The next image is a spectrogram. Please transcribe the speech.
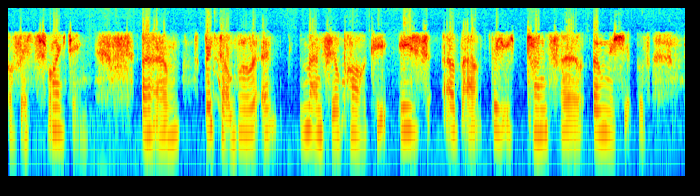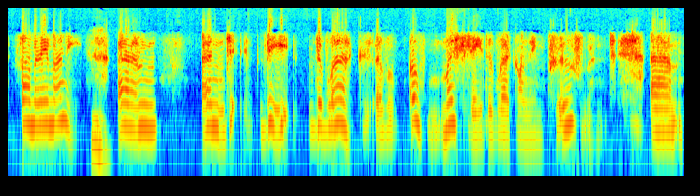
of its writing. Um, for example, uh, Mansfield Park is about the transfer ownership of family money. Hmm. Um, and the the work, uh, oh, mostly the work on improvement, um,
